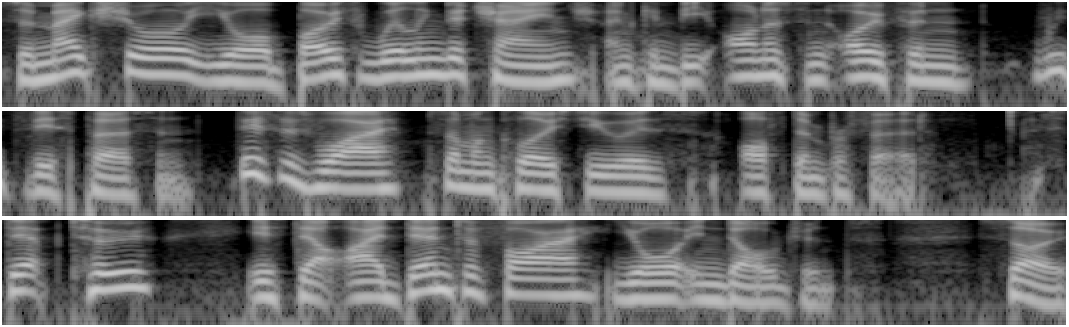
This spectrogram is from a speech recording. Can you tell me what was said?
So make sure you're both willing to change and can be honest and open with this person. This is why someone close to you is often preferred. Step two is to identify your indulgence. So,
